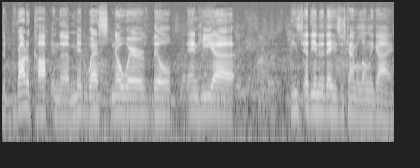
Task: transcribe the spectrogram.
the bravado cop in the Midwest nowhere bill, and he uh, he's at the end of the day he's just kind of a lonely guy,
